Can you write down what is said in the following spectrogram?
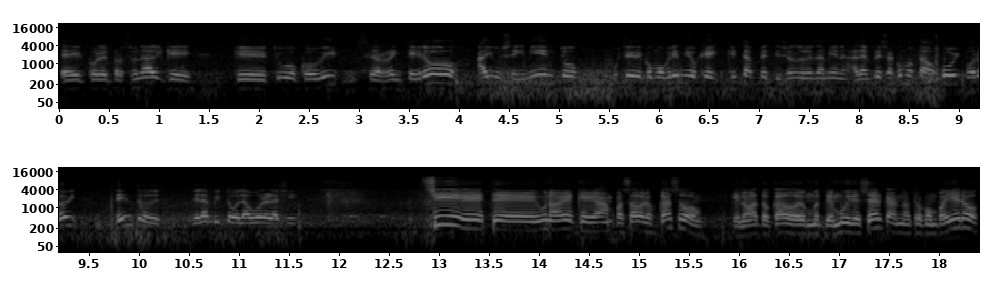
eh, con el personal que, tuvo COVID? ¿Se reintegró? ¿Hay un seguimiento? Ustedes como gremio, ¿qué, están peticionando también a la empresa? ¿Cómo está hoy por hoy dentro del ámbito laboral allí? Sí, este, una vez que han pasado los casos, que nos ha tocado de muy de cerca a nuestro compañero,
